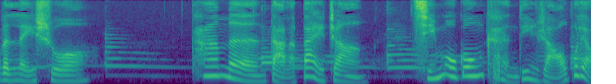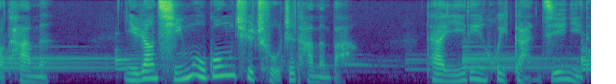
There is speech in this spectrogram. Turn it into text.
文雷说：“他们打了败仗，秦穆公肯定饶不了他们，你让秦穆公去处置他们吧，他一定会感激你的。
